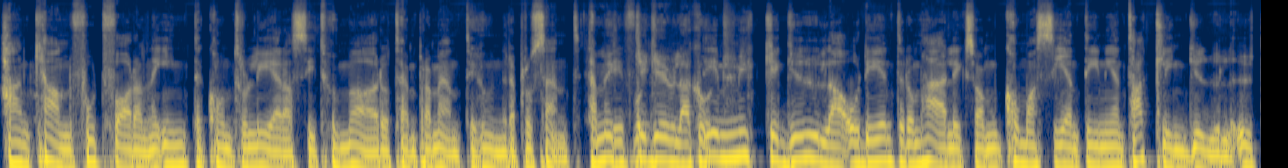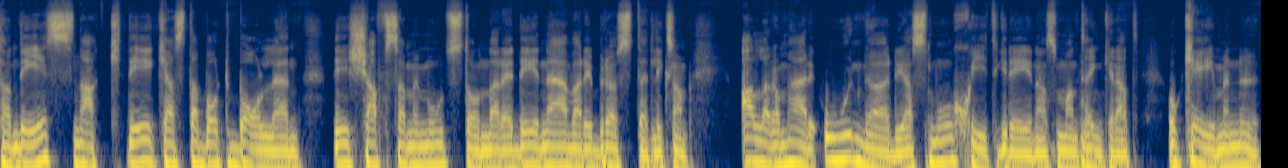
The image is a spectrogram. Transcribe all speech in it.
Han kan fortfarande inte kontrollera sitt humör och temperament till 100 procent. mycket gula kort. Det är mycket gula och det är inte de här liksom komma sent in i en tackling gul, utan det är snack, det är kasta bort bollen, det är tjafsa med motståndare, det är nävar i bröstet. Liksom. Alla de här onödiga småskitgrejerna som man tänker att okej, men nu,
